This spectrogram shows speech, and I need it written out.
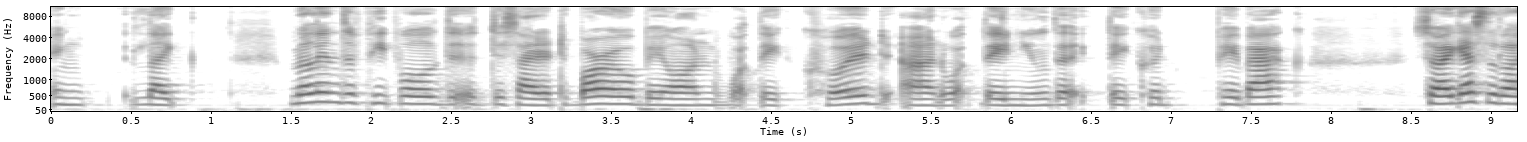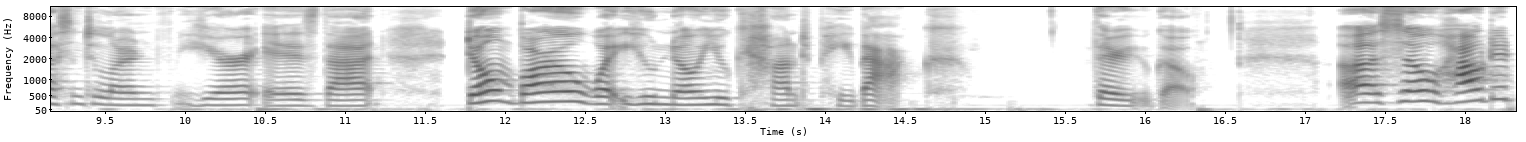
in like millions of people d- decided to borrow beyond what they could and what they knew that they could pay back. So I guess the lesson to learn here is that don't borrow what you know you can't pay back. There you go. Uh, so how did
